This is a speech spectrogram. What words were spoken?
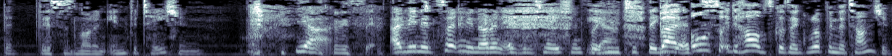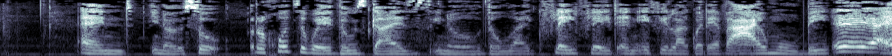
but this is not an invitation. Yeah. Let me say I mean, it's certainly not an invitation for Yeah. you to think but also it helps because I grew up in the township. And, you know, so Rokhotse way, those guys, you know, they'll like flate, flate, and if you like whatever, I won't be. Yeah, yeah,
